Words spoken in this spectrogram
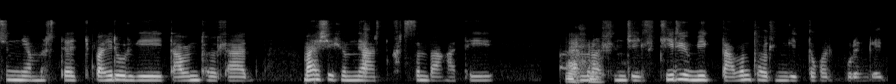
чинь ямар тааж баяр үргээ даван туулаад маш их юмны ард гарсан байгаа тий. Амар олон жил. Тэр юмыг даван туулна гэдэг бол бүр ингээд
